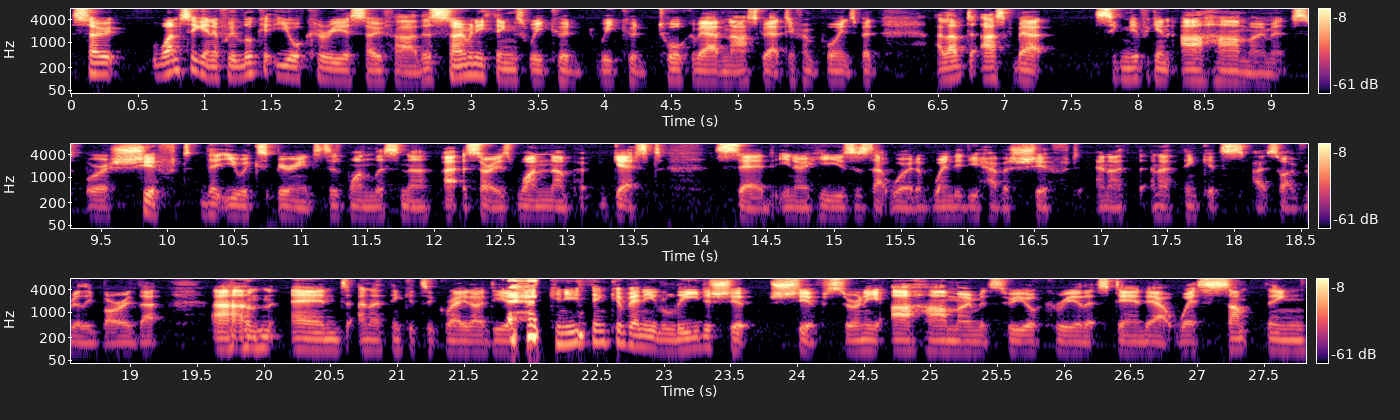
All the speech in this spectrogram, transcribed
so once again, if we look at your career so far, there's so many things we could we could talk about and ask about different points. But I love to ask about significant aha moments or a shift that you experienced as one listener uh, sorry as one um, guest said you know he uses that word of when did you have a shift? And i and i think it's so i've really borrowed that. Um, and and i think it's a great idea. Can you think of any leadership shifts or any aha moments through your career that stand out where something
